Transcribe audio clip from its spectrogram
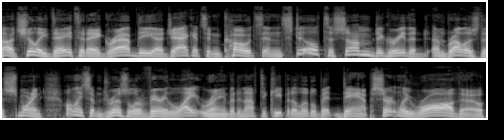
A chilly day today. Grab the uh, jackets and coats, and still to some degree the umbrellas this morning. Only some drizzle or very light rain, but enough to keep it a little bit damp. Certainly raw, though,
